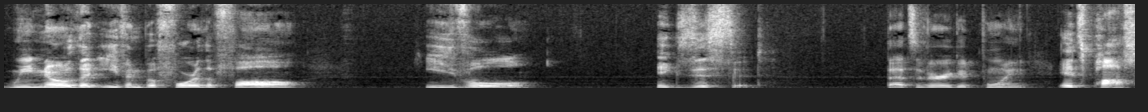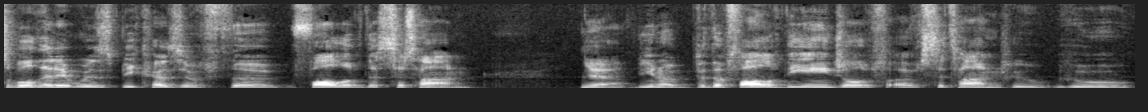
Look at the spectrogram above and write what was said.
we know that even before the fall, evil existed. That's a very good point. It's possible that it was because of the fall of the Satan. Yeah. You know, the fall of the angel of, of Satan, who who,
